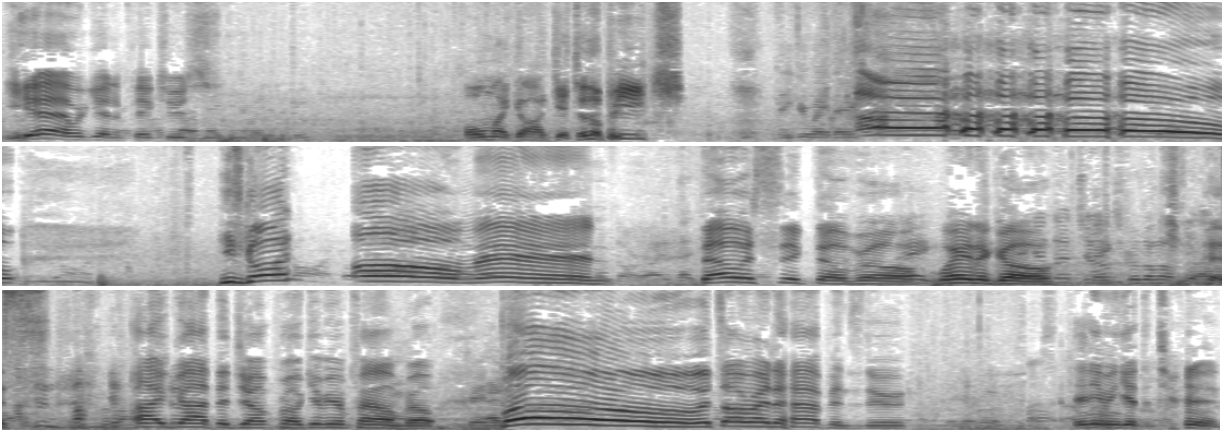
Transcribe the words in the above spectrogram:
Yeah, we're getting pictures. Making your way to the beach. Oh my God, get to the beach. Make your way there. Oh! He's gone? Oh man. That was sick though, bro. Way to go. Thanks for the hustle. Yes. I got the jump, bro. Give me a pound, bro. Boom! It's alright, it happens, dude. Didn't even get to turn it.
